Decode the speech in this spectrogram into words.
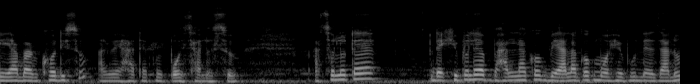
এয়া মাংস দিছোঁ আৰু এহাতে মই পইচা লৈছোঁ। আচলতে দেখিবলৈ ভাল লাগক বেয়া লাগক মই সেইবোৰ নেজানো।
